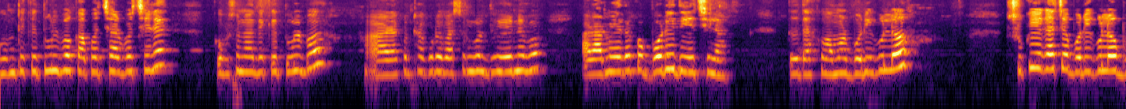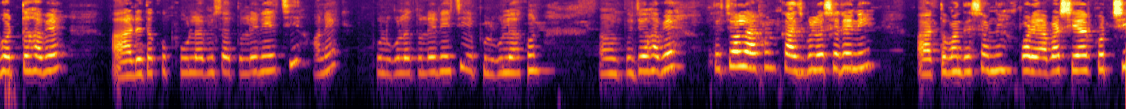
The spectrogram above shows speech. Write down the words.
ঘুম থেকে তুলবো, কাপড় ছাড়বো, ছেড়ে গোপসোনাদেরকে তুলবো, আর এখন ঠাকুরের বাসনগুলো ধুয়ে নেব। আর আমি দেখো বড়ি দিয়েছিলাম। তো দেখো আমার বড়িগুলো শুকিয়ে গেছে, বড়িগুলো ভরতে হবে। আর এ দেখো ফুল আমি সব তুলে নিয়েছি, অনেক ফুলগুলো তুলে নিয়েছি। এই ফুলগুলো এখন পুজো হবে। তো চলো এখন কাজগুলো সেরে নিই, আর তোমাদের সঙ্গে পরে আবার শেয়ার করছি।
